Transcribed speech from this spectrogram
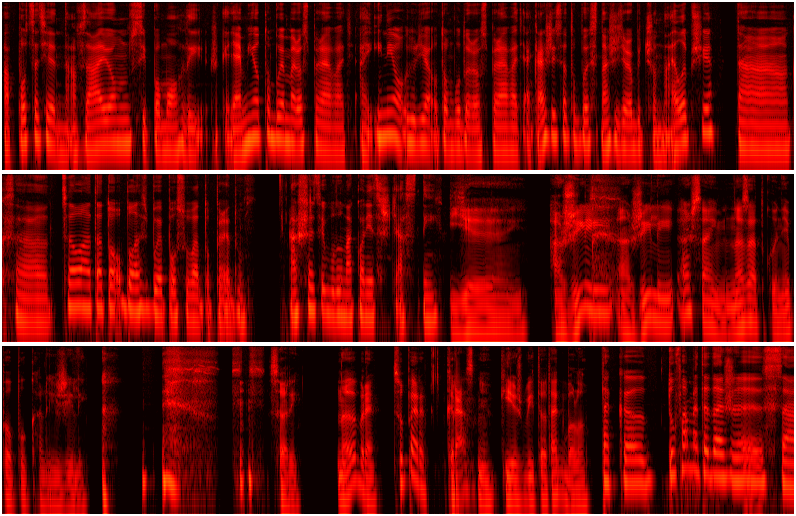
A v podstate navzájom si pomohli, že keď aj my o tom budeme rozprávať, aj iní ľudia o tom budú rozprávať a každý sa to bude snažiť robiť čo najlepšie, tak sa celá táto oblasť bude posúvať dopredu. A všetci budú nakoniec šťastní. Jej. A žili a žili, až sa im na zadku nepopúkali žili. Sorry. No dobre, super, krásne, kiež by to tak bolo. Tak uh, dúfame teda, že sa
